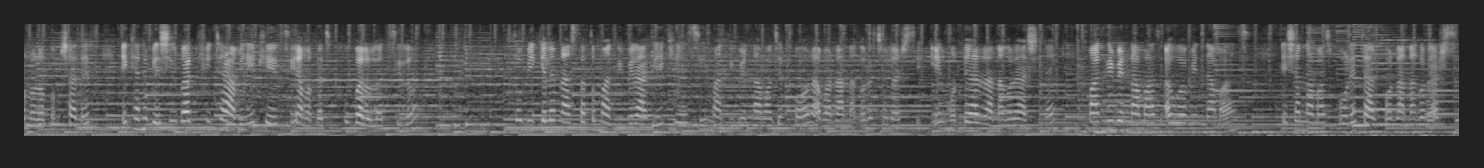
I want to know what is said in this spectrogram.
অন্যরকম স্বাদের। এখানে বেশিরভাগ পিঠা আমি খেয়েছি, আমার কাছে খুব ভালো লাগছিল। তো বিকেলের নাস্তা তো মাগরিবের আগেই খেয়েছি। মাগরিবের নামাজের পর আবার রান্নাঘরে চলে আসছি। এর মধ্যে আর রান্নাঘরে আসি নাই। মাগরিবের নামাজ, আউয়াবির নামাজ, এশার নামাজ পড়ে তারপর রান্নাঘরে আসছি।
